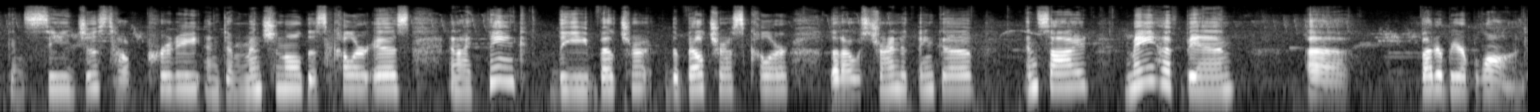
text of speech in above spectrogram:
You can see just how pretty and dimensional this color is. And I think the Beltre the BelleTress color that I was trying to think of inside may have been uh, Butterbeer Blonde.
